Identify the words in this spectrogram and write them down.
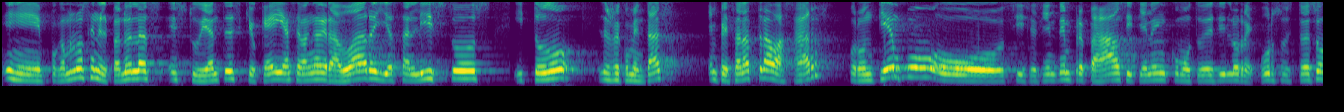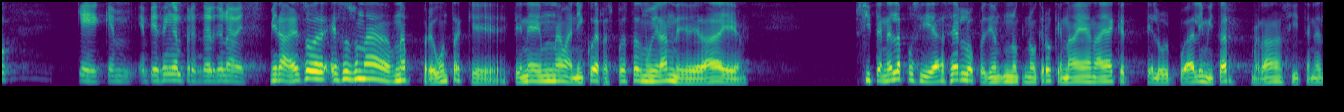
eh, pongámonos en el plano de las estudiantes que, ok, ya se van a graduar y ya están listos y todo, ¿les recomendás empezar a trabajar por un tiempo o si se sienten preparados, si tienen, como tú decís, los recursos y todo eso, que, que empiecen a emprender de una vez? Mira, eso, eso es una, una pregunta que tiene un abanico de respuestas muy grande, ¿verdad? Eh, si tenés la posibilidad de hacerlo, pues yo no, no creo que haya nadie que te lo pueda limitar, ¿verdad? Si tenés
